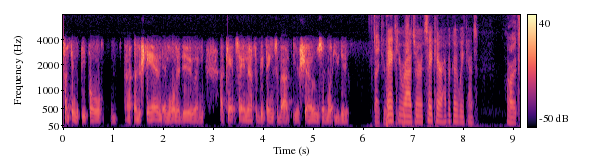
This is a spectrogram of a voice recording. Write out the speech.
something that people uh, understand and want to do. And I can't say enough of good things about your shows and what you do. Thank you. Thank Roger. you, Roger. Take care. Have a good weekend. All right,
